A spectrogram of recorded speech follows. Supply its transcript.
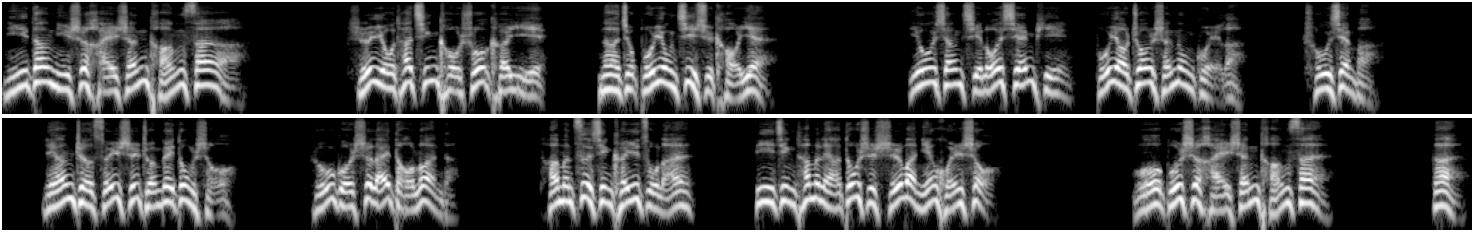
你当你是海神唐三啊？只有他亲口说可以，那就不用继续考验。幽香绮罗仙品，不要装神弄鬼了，出现吧！两者随时准备动手，如果是来捣乱的。他们自信可以阻拦，毕竟他们俩都是十万年魂兽。我不是海神唐三。但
